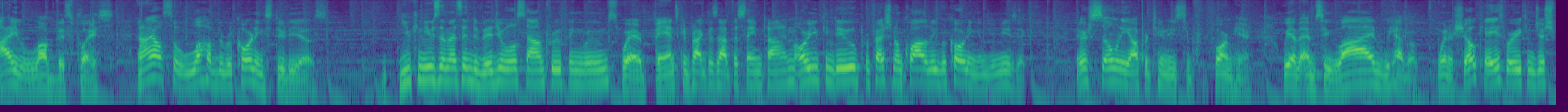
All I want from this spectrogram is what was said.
I love this place, and I also love the recording studios. You can use them as individual soundproofing rooms where bands can practice at the same time, or you can do professional quality recording of your music. There are so many opportunities to perform here. We have MC Live, we have a winter showcase where you can just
